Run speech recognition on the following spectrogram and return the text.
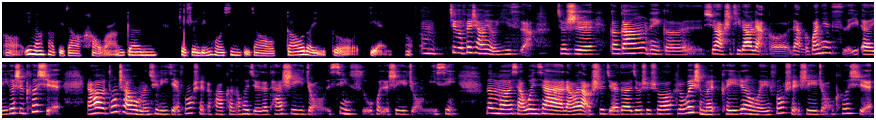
呃阴阳法比较好玩跟。就是灵活性比较高的一个点，嗯嗯，这个非常有意思啊。就是刚刚那个徐老师提到两个两个关键词，一呃一个是科学，然后通常我们去理解风水的话，可能会觉得它是一种信俗或者是一种迷信。那么想问一下两位老师，觉得就是说说为什么可以认为风水是一种科学，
